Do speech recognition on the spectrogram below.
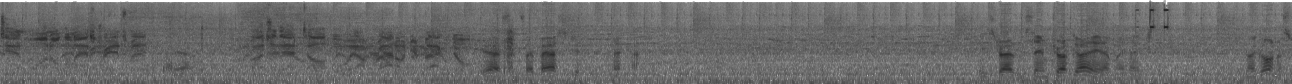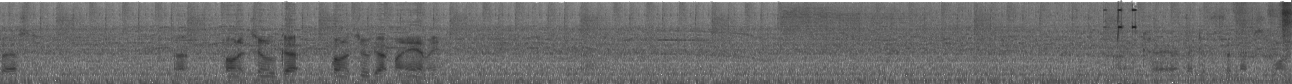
Ten one on the last transmit. Yeah, Roger that, tall boy. I'm right on your back door. yeah since I passed you. driving the same truck I am, I think. Not going as fast. Uh, opponent 2 got opponent 2 got Miami. Okay, I think it's the next one.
